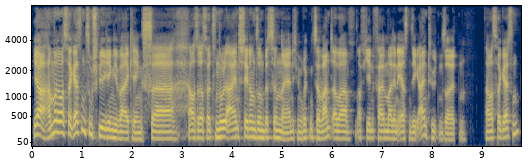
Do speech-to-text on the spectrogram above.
Ja, haben wir noch was vergessen zum Spiel gegen die Vikings? Äh, außer, dass wir jetzt 0-1 stehen und so ein bisschen, naja, nicht mit dem Rücken zur Wand, aber auf jeden Fall mal den ersten Sieg eintüten sollten. Haben wir es vergessen,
